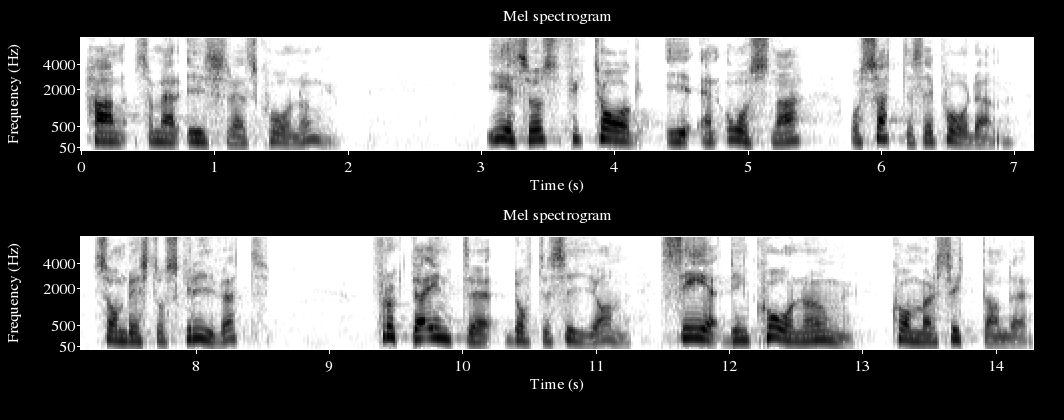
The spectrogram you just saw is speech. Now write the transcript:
han som är Israels konung. Jesus fick tag i en åsna och satte sig på den, som det står skrivet. Frukta inte, dotter Sion, se, din konung kommer sittande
